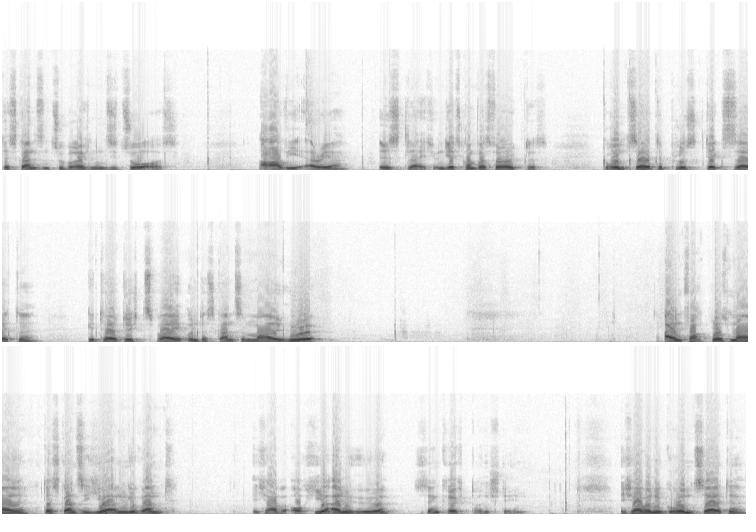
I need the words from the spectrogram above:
des Ganzen zu berechnen, sieht so aus. A wie Area ist gleich. Und jetzt kommt was Verrücktes. Grundseite plus Deckseite geteilt durch 2 und das Ganze mal Höhe. Einfach bloß mal das Ganze hier angewandt. Ich habe auch hier eine Höhe senkrecht drin stehen. Ich habe eine Grundseite,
